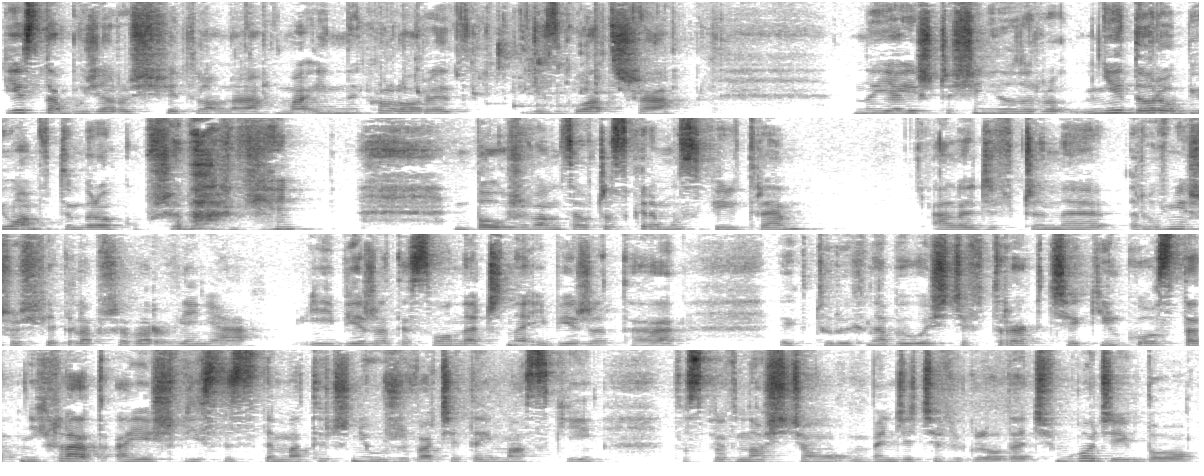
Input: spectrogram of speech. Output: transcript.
jest ta buzia rozświetlona, ma inny koloryt, jest gładsza. No ja jeszcze się nie, nie dorobiłam w tym roku przebarwień, bo używam cały czas kremu z filtrem, ale dziewczyny również oświetla przebarwienia i bierze te słoneczne i bierze te, y, których nabyłyście w trakcie kilku ostatnich lat, a jeśli systematycznie używacie tej maski, to z pewnością będziecie wyglądać młodziej, bo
